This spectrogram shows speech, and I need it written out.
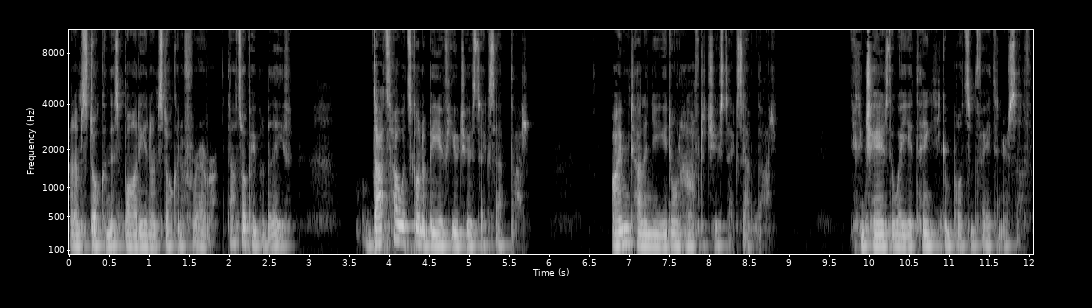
and I'm stuck in this body and I'm stuck in it forever. That's what people believe. That's how it's going to be if you choose to accept that. I'm telling you, you don't have to choose to accept that. You can change the way you think, you can put some faith in yourself.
